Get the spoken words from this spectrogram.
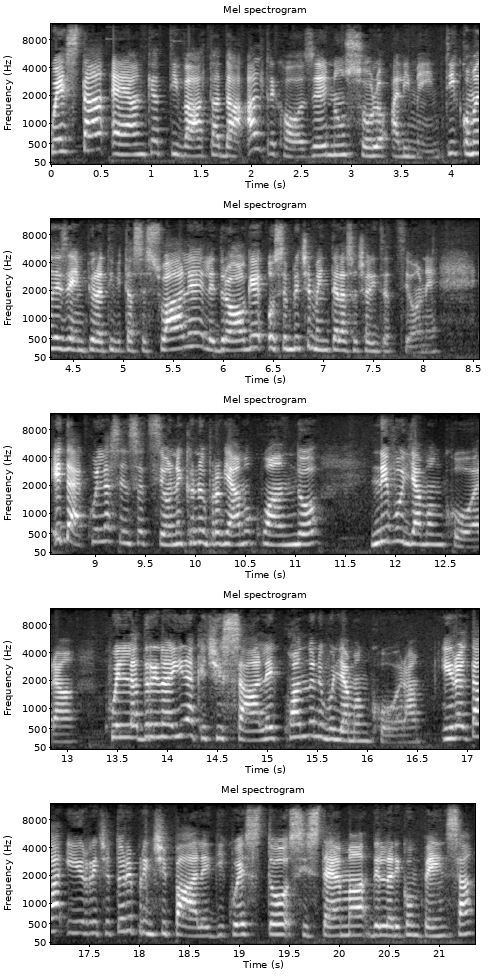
questa è anche attivata da altre cose, non solo alimenti, come ad esempio l'attività sessuale, le droghe o semplicemente la socializzazione. Ed è quella sensazione che noi proviamo quando ne vogliamo ancora, quell'adrenalina che ci sale quando ne vogliamo ancora. In realtà il ricettore principale di questo sistema della ricompensa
